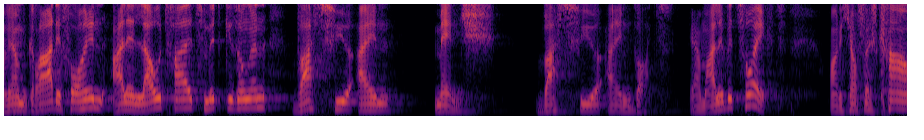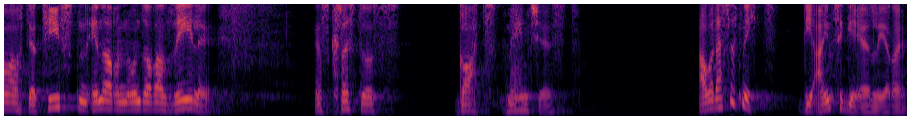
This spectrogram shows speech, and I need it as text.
Und wir haben gerade vorhin alle lauthals mitgesungen, was für ein Mensch, was für ein Gott. Wir haben alle bezeugt. Und ich hoffe, es kam aus der tiefsten Inneren unserer Seele, dass Christus Gott Mensch ist. Aber das ist nicht die einzige Irrlehre.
